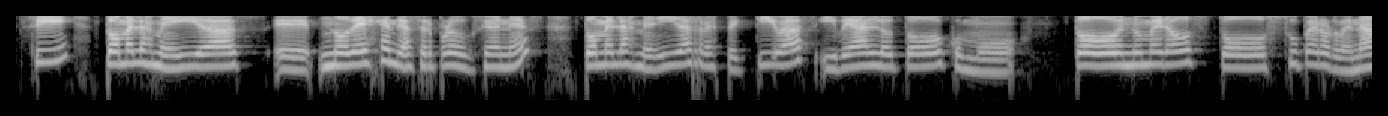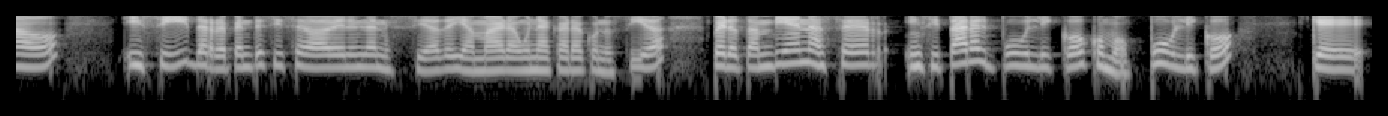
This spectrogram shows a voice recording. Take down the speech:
sí, tomen las medidas, eh, no dejen de hacer producciones, tomen las medidas respectivas y véanlo todo como todo en números, todo súper ordenado. Y sí, de repente sí se va a ver en la necesidad de llamar a una cara conocida, pero también hacer, incitar al público como público que,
